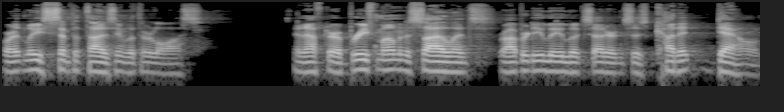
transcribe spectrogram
or at least sympathizing with her loss. And after a brief moment of silence, Robert E. Lee looks at her and says, Cut it down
